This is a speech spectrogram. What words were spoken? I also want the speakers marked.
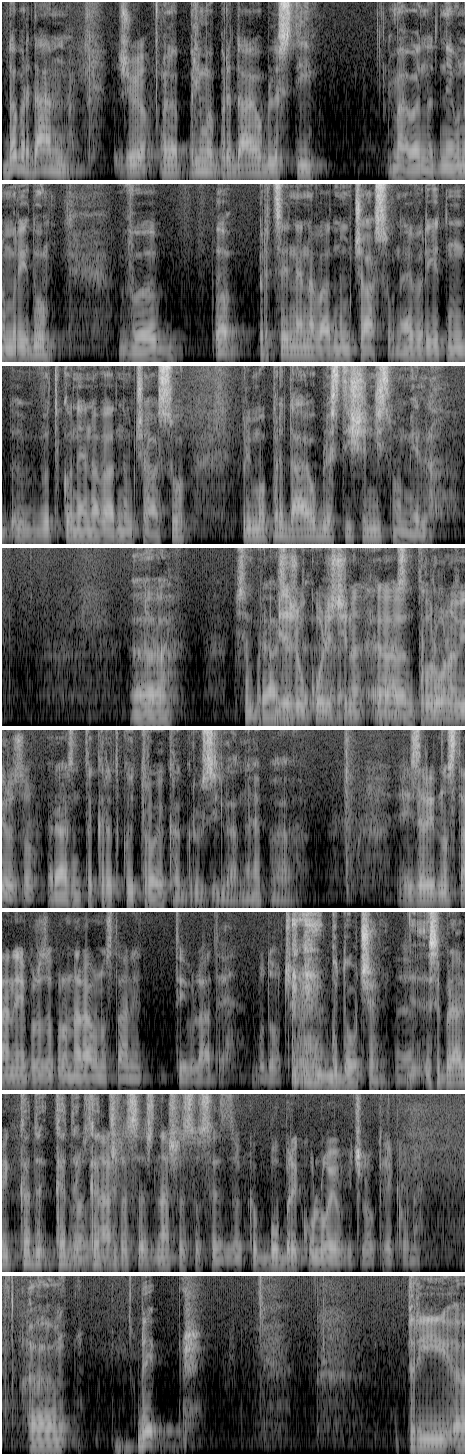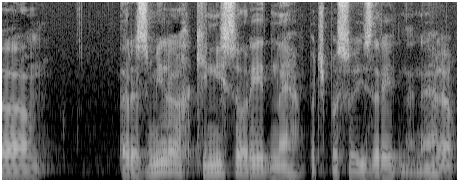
Speaker 1: Dober dan.
Speaker 2: Živijo.
Speaker 1: Eh, Primo predajo oblasti imamo na dnevnem redu v oh, precej nenavadnem času. Ne? Verjetno v tako nenavadnem času primo predajo oblasti še nismo imeli. Uh, sem bral,
Speaker 2: Že v okoliščinah uh, koronavirusov.
Speaker 1: Razen takrat, ko je trojka grozila. Ne? Pa,
Speaker 2: Izredno stanje je pravzaprav naravno stanje te vlade, bodoče.
Speaker 1: bodoče. Ja. Se pravi, kad, kad, kad,
Speaker 2: Znašla, se, znašla so se kot Bobre Kolojev, bi človek rekel. Ne?
Speaker 1: Um, dej, pri uh, razmerah, ki niso redne, pač pa so izredne, ne,
Speaker 2: Ja.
